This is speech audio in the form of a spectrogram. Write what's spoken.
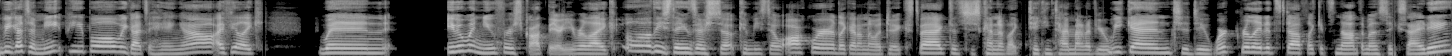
we got to meet people, we got to hang out. I feel like when even when you first got there, you were like, "Oh, these things are so can be so awkward. Like I don't know what to expect. It's just kind of like taking time out of your mm-hmm. weekend to do work-related stuff. Like it's not the most exciting."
